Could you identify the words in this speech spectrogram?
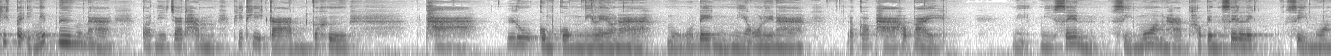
พริกไปอีกนิดนึงนะคะ ตอนนี้จะทำพิธีการก็คือผ่าลูกกลมๆนี้แล้วนะคะ หมูเด้งเหนียวเลยนะคะ แล้วก็พาเข้าไปนี่มีเส้นสีม่วงนะคะ เขาเป็นเส้นเล็กสีม่วง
